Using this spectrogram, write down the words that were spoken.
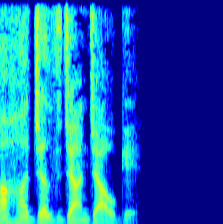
ہاں ہاں جلد جان جاؤ گے۔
